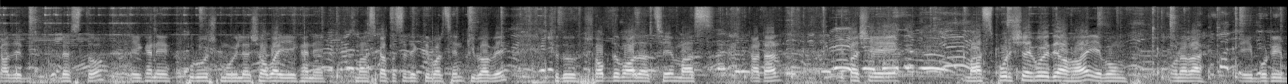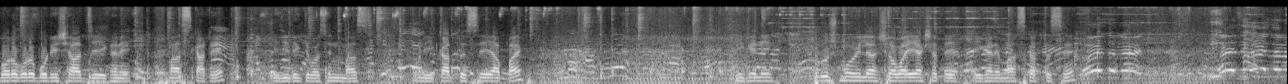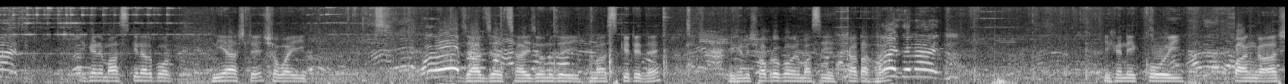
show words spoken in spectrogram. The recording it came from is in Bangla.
কাজে ব্যস্ত। এখানে পুরুষ, মহিলা সবাই এখানে মাছ কাটতেছে দেখতে পাচ্ছেন কীভাবে। শুধু শব্দ পাওয়া যাচ্ছে মাছ কাটার। এপাশে মাছ পরিষ্কার করে দেওয়া হয় এবং ওনারা এই বটির বড় বড় বটির সাহায্যে এখানে মাছ কাটে। এই যে দেখতে পাচ্ছেন মাছ উনি কাটতেছে আপায়। এখানে পুরুষ মহিলা সবাই একসাথে এখানে মাছ কাটতেছে। এখানে মাছ কেনার পর নিয়ে আসলে সবাই যার যার সাইজ অনুযায়ী মাছ কেটে দেয়। এখানে সব রকমের মাছই কাটা হয়। এখানে কই, পাঙ্গাস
